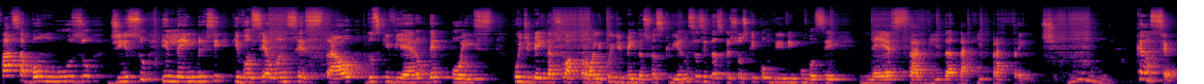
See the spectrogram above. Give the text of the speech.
Faça bom uso disso e lembre-se que você é o ancestral dos que vieram depois. Cuide bem da sua prole, cuide bem das suas crianças e das pessoas que convivem com você nessa vida daqui pra frente. Hum, câncer.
